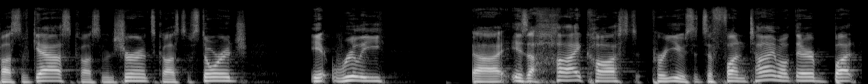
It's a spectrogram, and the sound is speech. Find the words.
cost of gas, cost of insurance, cost of storage. It really uh, is a high cost per use. It's a fun time out there, but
